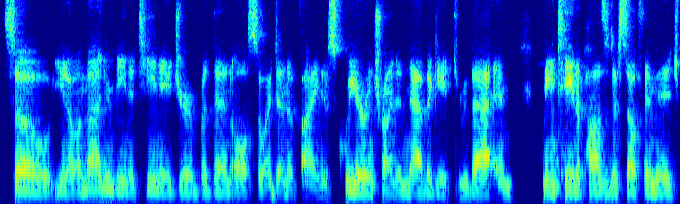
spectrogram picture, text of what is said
So, you know, imagine being a teenager, but then also identifying as queer and trying to navigate through that and maintain a positive self-image,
